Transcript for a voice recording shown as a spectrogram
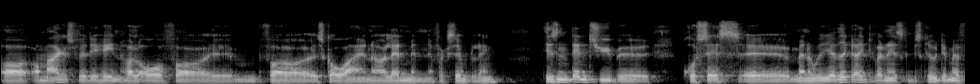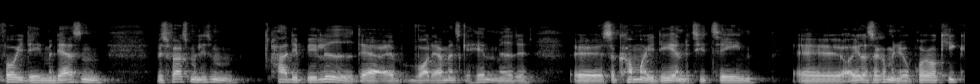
og, og markedsføre det her indhold over for, øh, for skovejerne og landmændene for eksempel. Ikke? Det er sådan den type øh, proces, øh, man er ude. Jeg ved ikke rigtig, hvordan jeg skal beskrive det med at få ideen, men det er sådan, hvis først man ligesom har det billede der, hvor det er, man skal hen med det, øh, så kommer idéerne tit til en. Øh, og ellers så kan man jo prøve at kigge,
